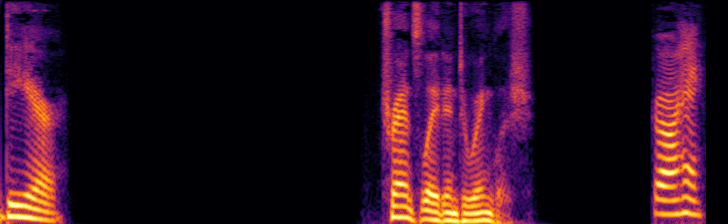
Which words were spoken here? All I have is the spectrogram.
deer, Translate into English. Grahe.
